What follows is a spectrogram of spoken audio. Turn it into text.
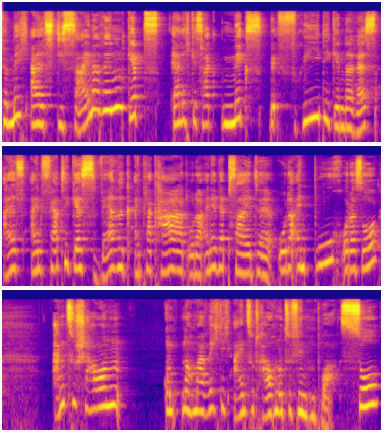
Für mich als Designerin gibt's ehrlich gesagt nichts befriedigenderes als ein fertiges Werk, ein Plakat oder eine Webseite oder ein Buch oder so anzuschauen und nochmal richtig einzutauchen und zu finden, boah, so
